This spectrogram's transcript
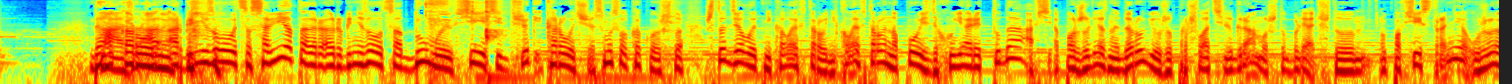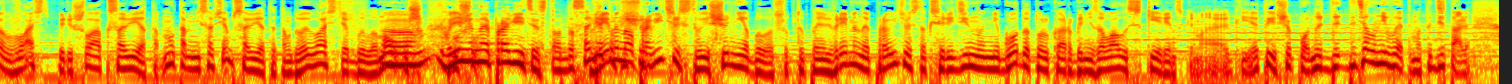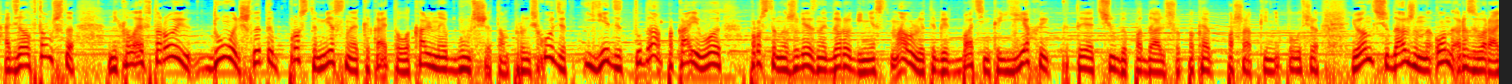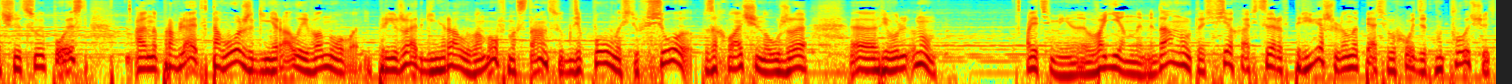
Да, макароны. а- организовывается совет, ор- организовывается думы, все эти. Короче, смысл какой, что что делает Николай II? Николай II на поезде хуярит туда, а, все- а по железной дороге уже прошла телеграмма, что, блядь, что по всей стране уже власть перешла к советам. Ну, там не совсем советы, там двоевластие было, но уж- Эм, Временное правительство. До советов Временного еще- правительства еще не было, чтобы ты понял. Временное правительство к середине года только организовалось с Керенским. А Это еще поздно. Но да дело не в этом, это детали. А дело в том, что Николай II думает, что это просто местная какая-то локальная буча там происходит, и едет туда, пока его просто на железной дороге не останавливают, и говорит, батенька, ехай ты отсюда подальше, пока по шапке не получил. И он сюда же, он разворачивает свой поезд, а направляет в того же генерала Иванова. И приезжает генерал Иванов на станцию, где полностью все захвачено уже э, револю- ну, этими э, военными, да, ну, то есть всех офицеров перевешивали, он опять выходит на площадь,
